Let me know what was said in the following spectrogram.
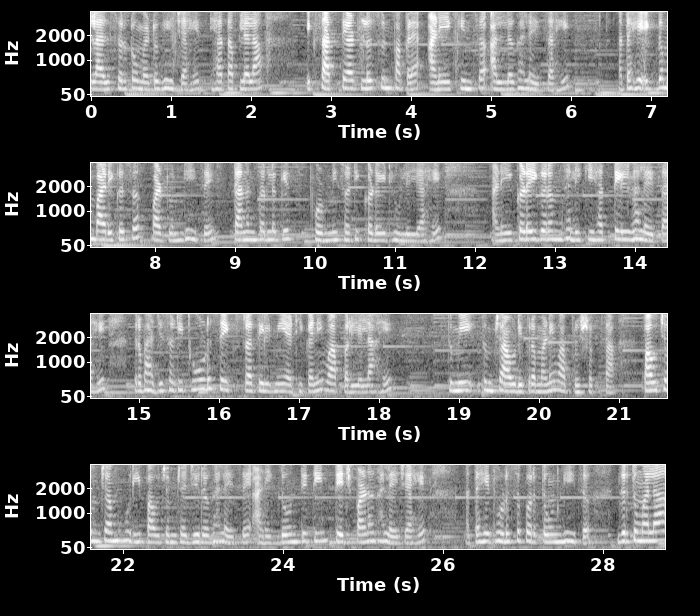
लालसर टोमॅटो घ्यायचे आहेत. ह्यात आपल्याला एक सात ते आठ लसूण पाकळ्या आणि एक इंच आलं घालायचं आहे. आता हे एकदम बारीक असं वाटून घ्यायचं आहे त्यानंतर लगेच फोडणीसाठी कढई ठेवलेली आहे. आणि कढई गरम झाली की ह्यात तेल घालायचं आहे. तर भाजीसाठी थोडंसं एक्स्ट्रा तेल मी या ठिकाणी वापरलेलं आहे. तुम्ही तुमच्या आवडीप्रमाणे वापरू शकता. पाव चमचा मोहरी पाव चमचा जिरं घालायचं आहे आणि एक दोन ते तीन तेजपानं घालायचे आहेत. आता हे थोडंसं परतवून घ्यायचं. जर तुम्हाला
